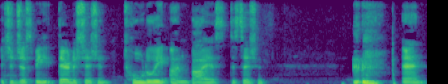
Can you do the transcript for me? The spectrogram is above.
It should just be their decision, totally unbiased decision. and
